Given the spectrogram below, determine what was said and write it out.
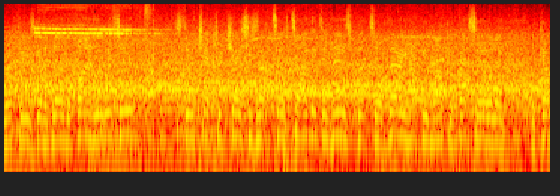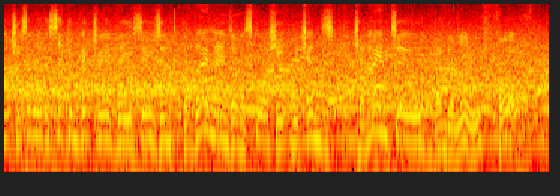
Referee's going to blow the final whistle. Still Chhetri chases that tough target of his, but uh, very happy Marco Pezzaiuoli, the coach. It's only the second victory of the season. but their names on a score sheet, which ends Chennaiyin 2, Bengaluru 4.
